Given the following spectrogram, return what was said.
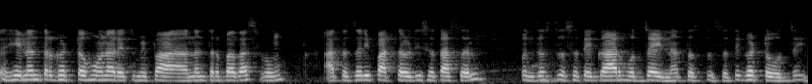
तर हे नंतर घट्ट होणार आहे तुम्ही पा नंतर बघाच मग. आता जरी पातळ दिसत असेल पण जसं जसं ते गार होत जाईल ना तसं तसं ते घट्ट होत जाईल.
